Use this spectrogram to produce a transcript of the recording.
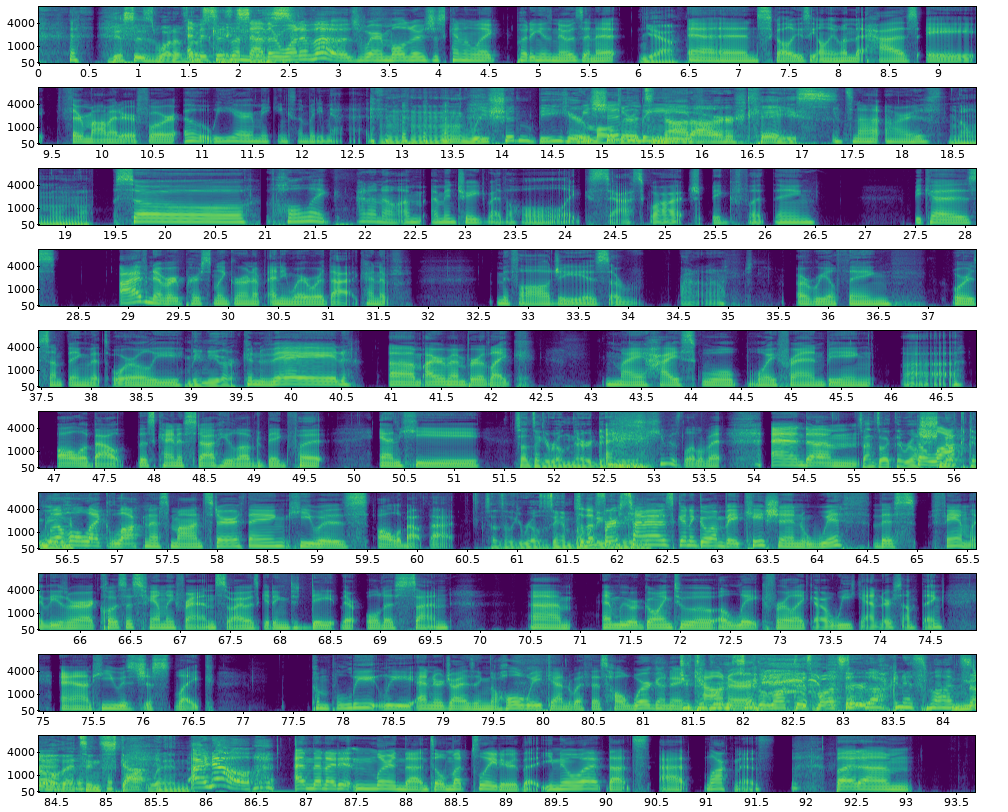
This is one of those and this cases. is another one of those where Mulder's just kind of like putting his nose in it, Yeah. and Scully's the only one that has a thermometer for, oh, we are making somebody mad. Mhm. we shouldn't be here, We Mulder. It's not our case. it's not ours. No, no, no. So the whole like I don't know, I'm I'm intrigued by the whole like Sasquatch Bigfoot thing because I've never personally grown up anywhere where that kind of mythology is a I don't know, a real thing or is something that's orally Me neither. conveyed. Um, I remember like my high school boyfriend being uh all about this kind of stuff. He loved Bigfoot and he Sounds like a real nerd to me. he was a little bit. And um Sounds like the real the schnook Loch, to me. the whole like Loch Ness monster thing, he was all about that. Sounds like a real Zamboni. So the first me. time I was gonna go on vacation with this family, these are our closest family friends. So I was getting to date their oldest son, um, and we were going to a, a lake for like a weekend or something, and he was just like completely energizing the whole weekend with this whole we're gonna Do you think we're encounter gonna see the Loch Ness monster. the monster? Loch Ness monster. no, that's in Scotland. I know. And then I didn't learn that until much later that you know what? That's at Loch Ness. But um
